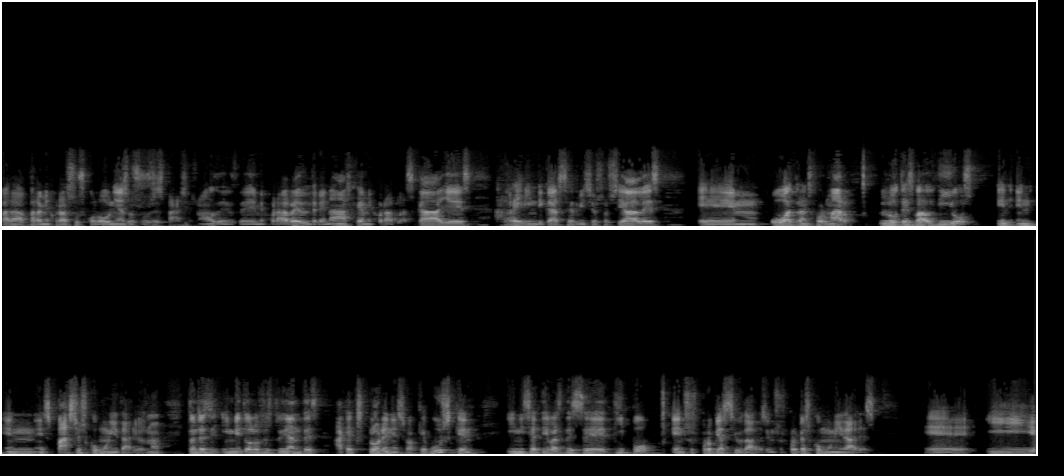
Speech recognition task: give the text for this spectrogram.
para, mejorar sus colonias o sus espacios, ¿no? desde mejorar el drenaje, a mejorar las calles, a reivindicar servicios sociales eh, o a transformar lotes baldíos en, espacios comunitarios, ¿no? Entonces, invito a los estudiantes a que exploren eso, a que busquen iniciativas de ese tipo en sus propias ciudades, en sus propias comunidades. Eh, y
